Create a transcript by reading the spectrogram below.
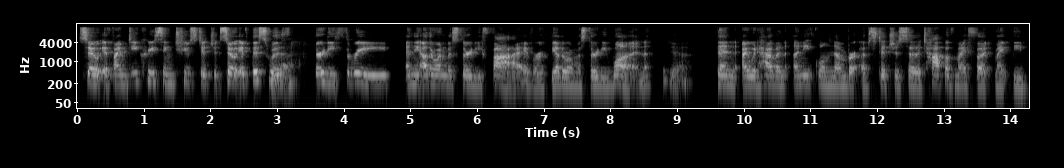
So if I'm decreasing two stitches, so if this was yeah. 33 and the other one was 35 or the other one was 31, yeah. Then I would have an unequal number of stitches. So the top of my foot might be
